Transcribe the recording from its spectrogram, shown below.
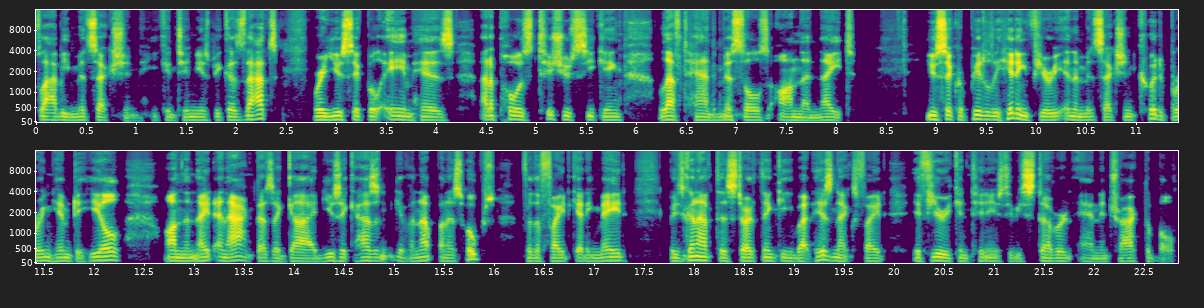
flabby midsection, he continues, because that's where Usyk will aim his adipose tissue seeking left hand missiles on the night. Usyk repeatedly hitting Fury in the midsection could bring him to heel on the night and act as a guide. Usyk hasn't given up on his hopes for the fight getting made, but he's going to have to start thinking about his next fight if Fury continues to be stubborn and intractable.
